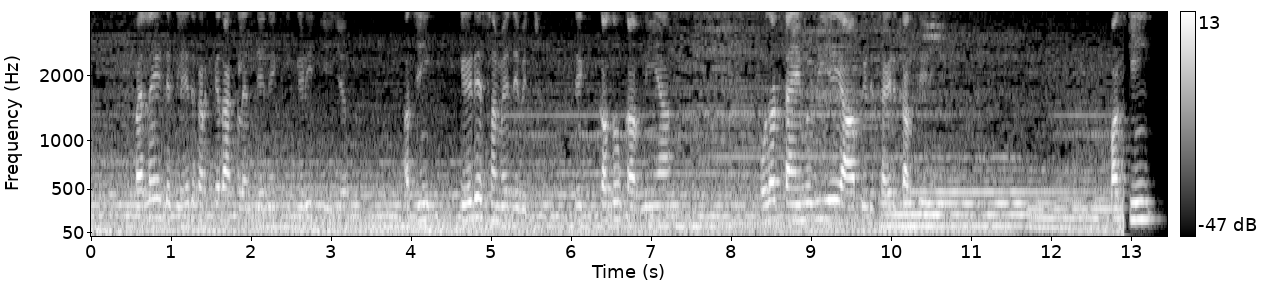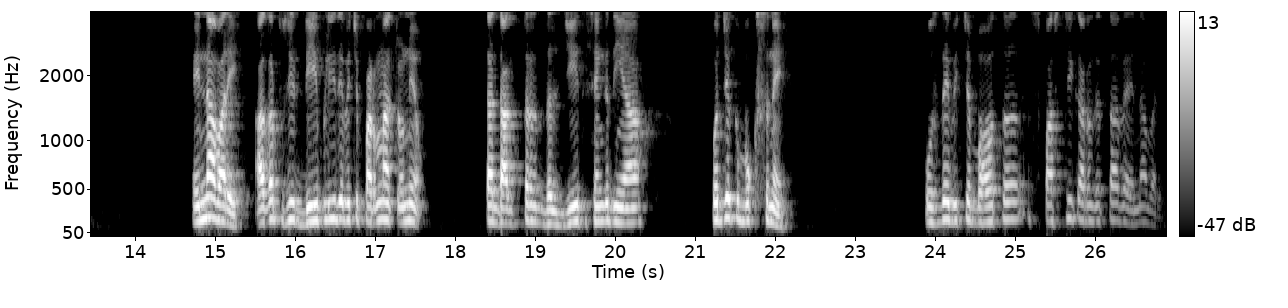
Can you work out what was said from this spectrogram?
ਪਹਿਲਾਂ ਹੀ ਡਿਕਲੇਅਰ ਕਰਕੇ ਰੱਖ ਲੈਂਦੇ ਨੇ ਕਿ ਕਿਹੜੀ ਚੀਜ਼ ਅਸੀਂ ਕਿਹੜੇ ਸਮੇਂ ਦੇ ਵਿੱਚ ਤੇ ਕਦੋਂ ਕਰਨੀ ਆ। ਉਹਦਾ ਟਾਈਮ ਵੀ ਇਹ ਆਪ ਹੀ ਡਿਸਾਈਡ ਕਰਦੇ ਨੇ। ਬਾਕੀ ਇਹਨਾਂ ਬਾਰੇ ਅਗਰ ਤੁਸੀਂ ਡੀਪਲੀ ਦੇ ਵਿੱਚ ਪੜ੍ਹਨਾ ਚਾਹੁੰਦੇ ਹੋ, ਤਾਂ ਡਾਕਟਰ ਦਲਜੀਤ ਸਿੰਘ ਦੀਆਂ ਕੁਝ ਕੁ ਬੁੱਕਸ ਨੇ। ਉਸ ਦੇ ਵਿੱਚ ਬਹੁਤ ਸਪਸ਼ਟੀਕਰਨ ਦਿੱਤਾ ਹੋਇਆ ਇਹਨਾਂ ਬਾਰੇ।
